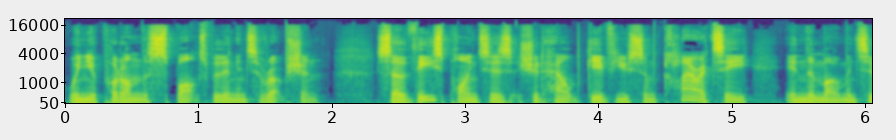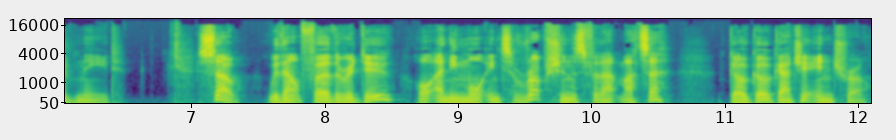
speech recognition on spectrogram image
when you're put on the spot with an interruption, so these pointers should help give you some clarity in the moment of need. So, without further ado, or any more interruptions for that matter, Go Go Gadget intro.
